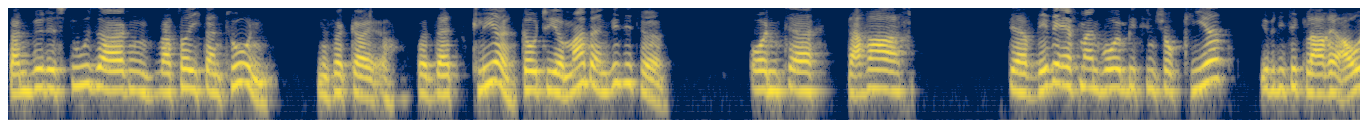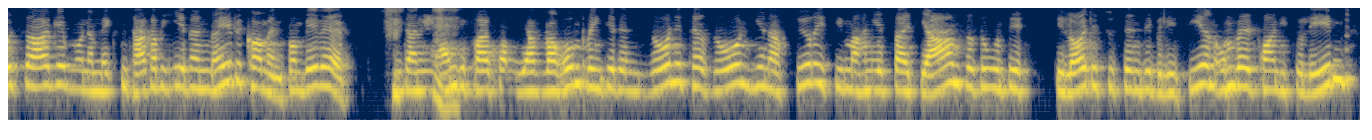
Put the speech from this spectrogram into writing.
dann würdest du sagen, was soll ich dann tun? Und er sagt, er, but that's clear, go to your mother and visit her. Und äh, da war der WWF-Mann wohl ein bisschen schockiert über diese klare Aussage und am nächsten Tag habe ich eben ein Mail bekommen vom WWF, die dann angefragt haben, ja, warum bringt ihr denn so eine Person hier nach Zürich? Sie machen jetzt seit Jahren, versuchen sie die Leute zu sensibilisieren, umweltfreundlich zu leben.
